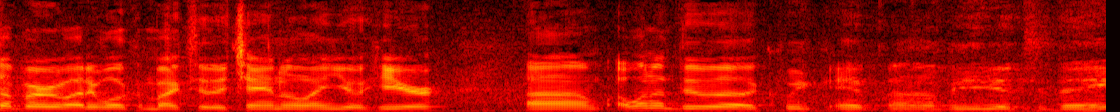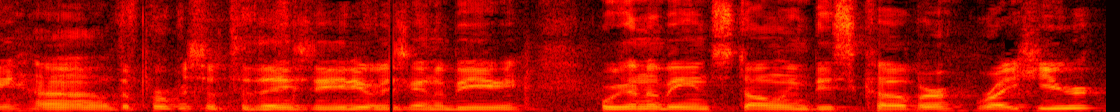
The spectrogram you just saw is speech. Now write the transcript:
up everybody, welcome back to the channel and you're here. Um, I want to do a quick uh, video today. Uh, the purpose of today's video is going to be, we're going to be installing this cover right here.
